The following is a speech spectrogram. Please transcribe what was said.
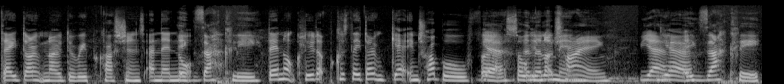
they don't know the repercussions and they're not exactly they're not clued up because they don't get in trouble for yeah and they're not women. trying yeah, Yeah. exactly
